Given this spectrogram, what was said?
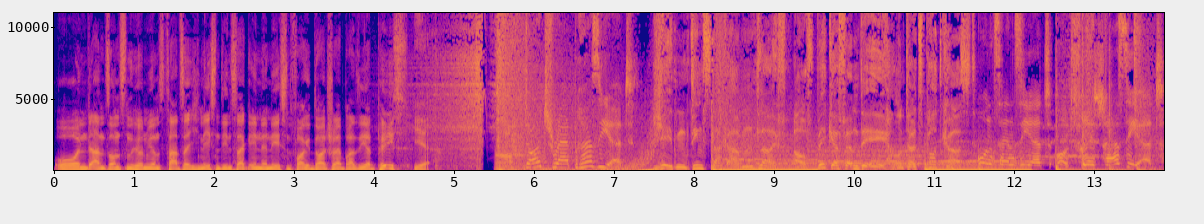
und ansonsten hören wir uns tatsächlich nächsten Dienstag in der nächsten Folge Deutschrap rasiert. Peace! Yeah. Deutschrap rasiert. Jeden Dienstagabend live auf bigfm.de und als Podcast. Unzensiert und frisch rasiert.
